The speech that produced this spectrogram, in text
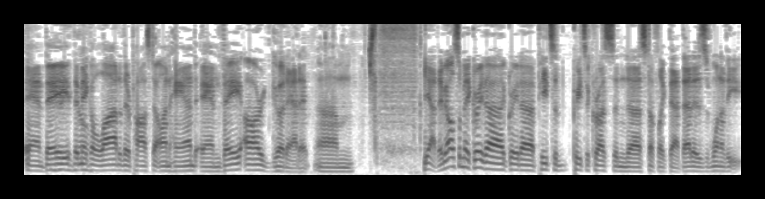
and they they go. make a lot of their pasta on hand, and they are good at it. Um, yeah, they also make great uh, great uh, pizza pizza crusts and uh, stuff like that. That is one of the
